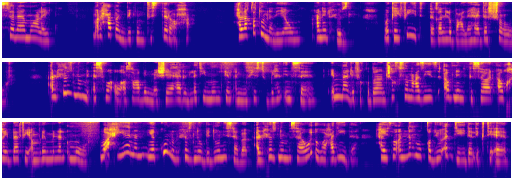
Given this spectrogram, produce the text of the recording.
السلام عليكم. مرحبا بكم في استراحة. حلقتنا اليوم عن الحزن وكيفية التغلب على هذا الشعور. الحزن من أسوأ وأصعب المشاعر التي ممكن أن يحس بها الإنسان إما لفقدان شخص عزيز أو لانكسار أو خيبة في أمر من الأمور. وأحيانا يكون الحزن بدون سبب. الحزن مساوئه عديدة حيث أنه قد يؤدي إلى الاكتئاب.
